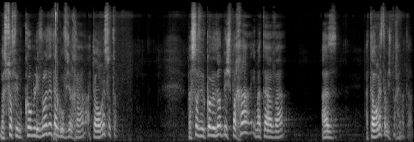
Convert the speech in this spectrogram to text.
בסוף במקום לבנות את הגוף שלך, אתה הורס אותו. בסוף במקום לבנות משפחה עם התאווה, אז אתה הורס את המשפחה עם התאווה.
